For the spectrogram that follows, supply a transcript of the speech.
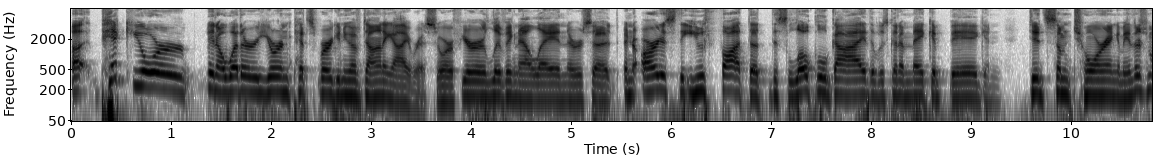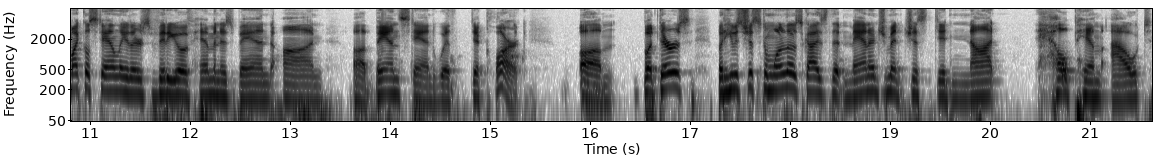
uh, pick your, you know, whether you're in Pittsburgh and you have Donnie Iris, or if you're living in LA and there's a an artist that you thought that this local guy that was going to make it big and did some touring. I mean, there's Michael Stanley. There's video of him and his band on uh, Bandstand with Dick Clark. Um, but there's, but he was just one of those guys that management just did not help him out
